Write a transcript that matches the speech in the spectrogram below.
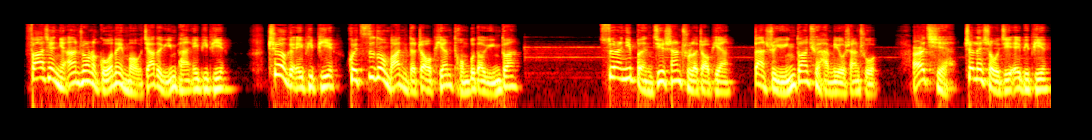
发现你安装了国内某家的云盘 APP，这个 APP 会自动把你的照片同步到云端。虽然你本机删除了照片，但是云端却还没有删除。而且这类手机 APP，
